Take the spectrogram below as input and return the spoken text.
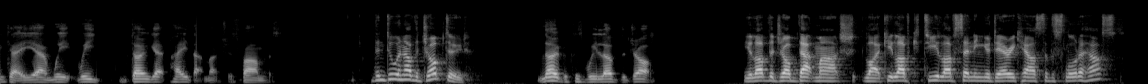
Okay, yeah, we we don't get paid that much as farmers. Then do another job, dude. No, because we love the job. You love the job that much. Like you love. Do you love sending your dairy cows to the slaughterhouse?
